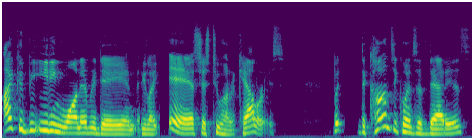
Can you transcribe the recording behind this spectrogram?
I could be eating one every day and be like, eh, it's just 200 calories. But the consequence of that is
